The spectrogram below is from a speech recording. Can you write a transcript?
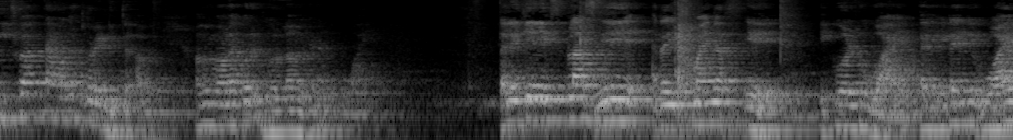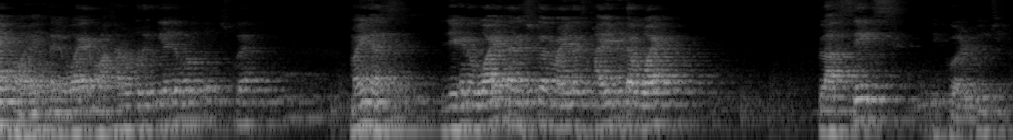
কিছু একটা আমাদের ধরে নিতে হবে। আমি মনে করি ধরলাম এখানে ওয়াই তাহলে যে এক্স প্লাস এ আর X minus A equal to Y তাহলে এটা যদি ওয়াই হয়, তাহলে ওয়াই এর মাথার উপরে আছে বলতো? স্কোয়ার মাইনাস যেখানে ওয়াই তার স্কোয়ার মাইনাস ফাইভ এটা Y plus six equal to zero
